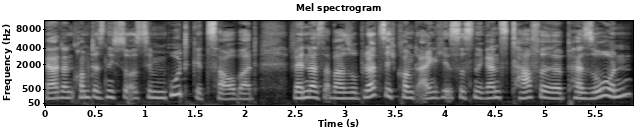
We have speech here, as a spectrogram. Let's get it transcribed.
Ja, dann kommt es nicht so aus dem Hut gezaubert. Wenn das aber so plötzlich kommt, eigentlich ist es eine ganz taffe Person,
